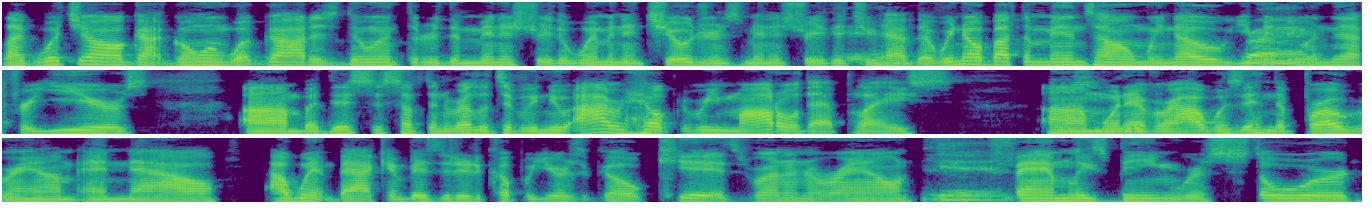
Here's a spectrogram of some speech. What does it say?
like what y'all got going, what God is doing through the ministry, the women and children's ministry that yeah. you have there. We know about the men's home. We know you've right. been doing that for years. Um, but this is something relatively new. I helped remodel that place um, whenever I was in the program, and now I went back and visited a couple years ago. Kids running around, yeah. families being restored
